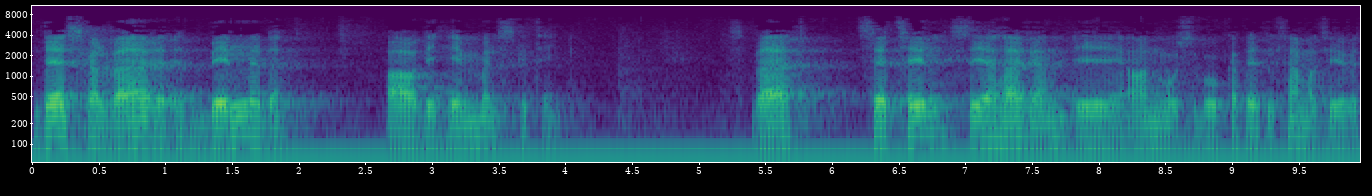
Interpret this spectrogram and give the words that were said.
det skal være et bilde av de himmelske ting. Vær, se til, sier Herren i 2. Mosebok kapittel 25,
